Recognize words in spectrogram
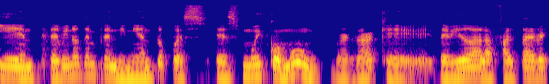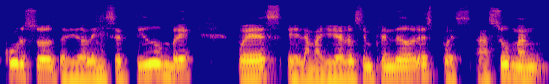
Y en términos de emprendimiento, pues es muy común, ¿verdad? Que debido a la falta de recursos, debido a la incertidumbre, pues eh, la mayoría de los emprendedores pues asuman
